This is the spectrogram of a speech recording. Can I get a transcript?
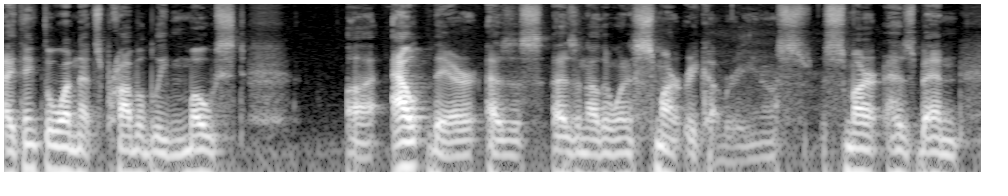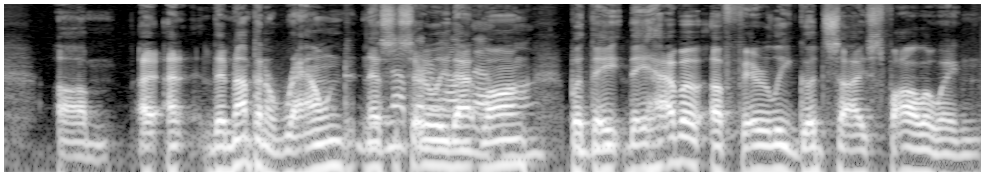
I think the one that's probably most uh, out there as a as another one is Smart Recovery. You know, S- Smart has been. Um, I, I, they've not been around necessarily around that, that long, long. Mm-hmm. but they, they have a, a fairly good sized following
